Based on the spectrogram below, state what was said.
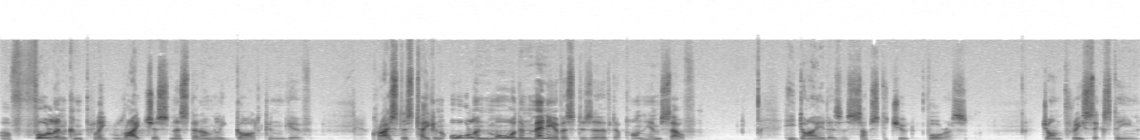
of full and complete righteousness that only God can give. Christ has taken all and more than many of us deserved upon himself. He died as a substitute for us. John 3:16,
